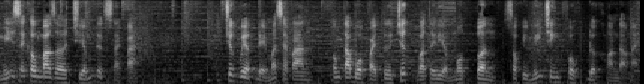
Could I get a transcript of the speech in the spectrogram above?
Mỹ sẽ không bao giờ chiếm được Saipan. Trước việc để mất Saipan, ông ta buộc phải từ chức vào thời điểm một tuần sau khi Mỹ chinh phục được hòn đảo này.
